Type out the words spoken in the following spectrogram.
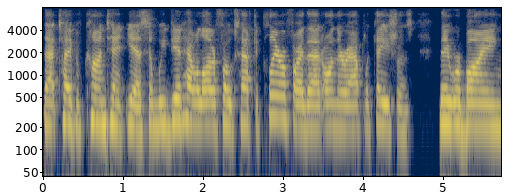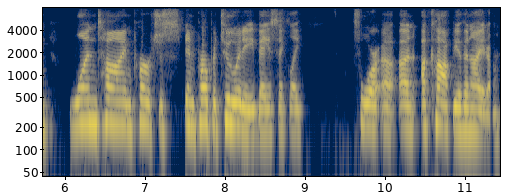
That type of content, yes, and we did have a lot of folks have to clarify that on their applications. They were buying one-time purchase in perpetuity, basically, for a, a, a copy of an item,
